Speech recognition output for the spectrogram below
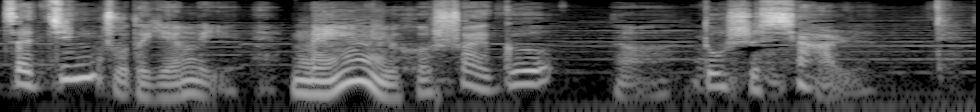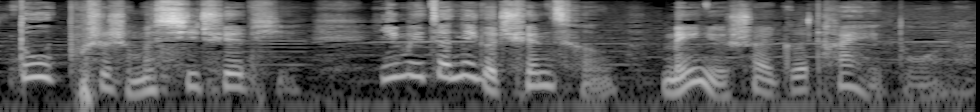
在金主的眼里，美女和帅哥啊都是下人，都不是什么稀缺品，因为在那个圈层，美女帅哥太多了，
